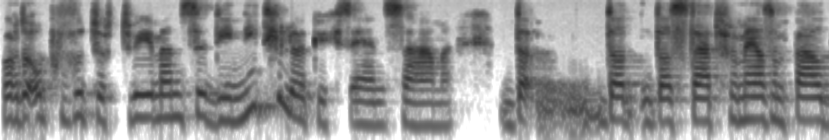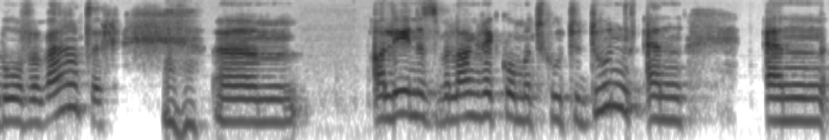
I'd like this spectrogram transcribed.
worden opgevoed door twee mensen die niet gelukkig zijn samen. Dat, dat, dat staat voor mij als een paal boven water. Mm um, alleen is het belangrijk om het goed te doen. En en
